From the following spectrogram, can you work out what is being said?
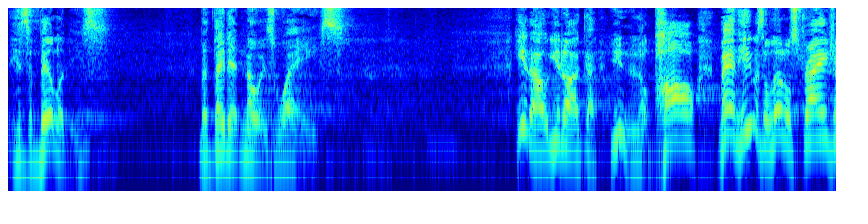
his abilities, but they didn't know his ways you know, you know, you know, Paul, man, he was a little strange.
